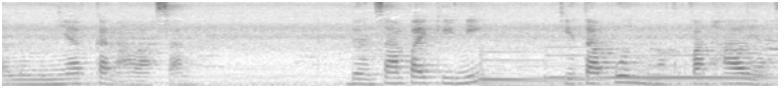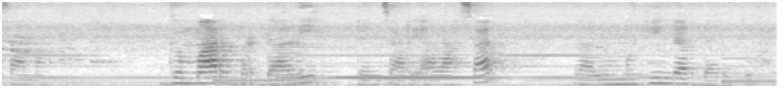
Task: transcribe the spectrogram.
lalu menyiapkan alasan. Dan sampai kini, kita pun melakukan hal yang sama. Gemar berdalih dan cari alasan, lalu menghindar dari Tuhan.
